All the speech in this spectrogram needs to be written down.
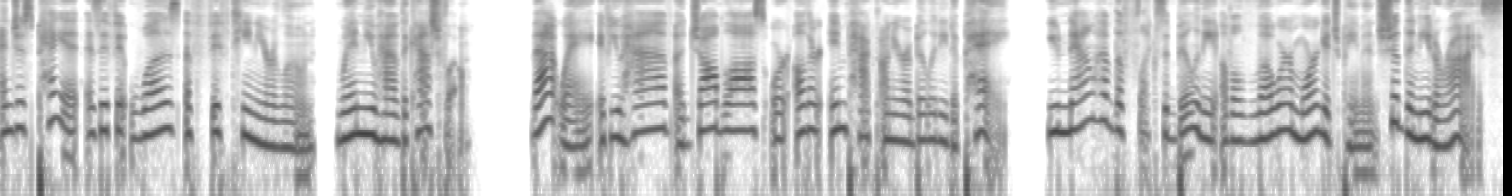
and just pay it as if it was a 15 year loan when you have the cash flow. That way, if you have a job loss or other impact on your ability to pay, you now have the flexibility of a lower mortgage payment should the need arise.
